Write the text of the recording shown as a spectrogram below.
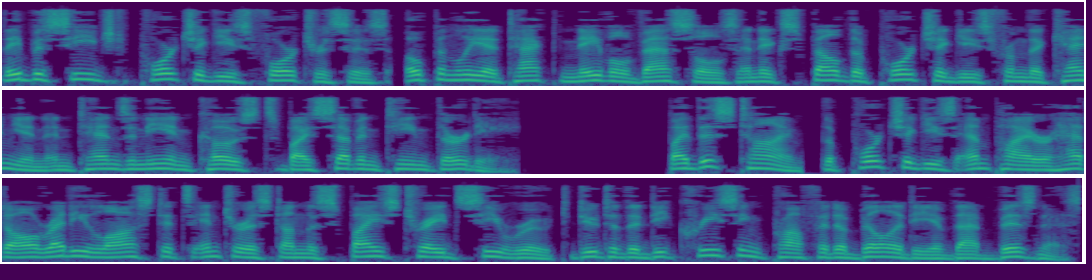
They besieged Portuguese fortresses, openly attacked naval vessels and expelled the Portuguese from the Kenyan and Tanzanian coasts by 1730. By this time, the Portuguese Empire had already lost its interest on the spice trade sea route due to the decreasing profitability of that business.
